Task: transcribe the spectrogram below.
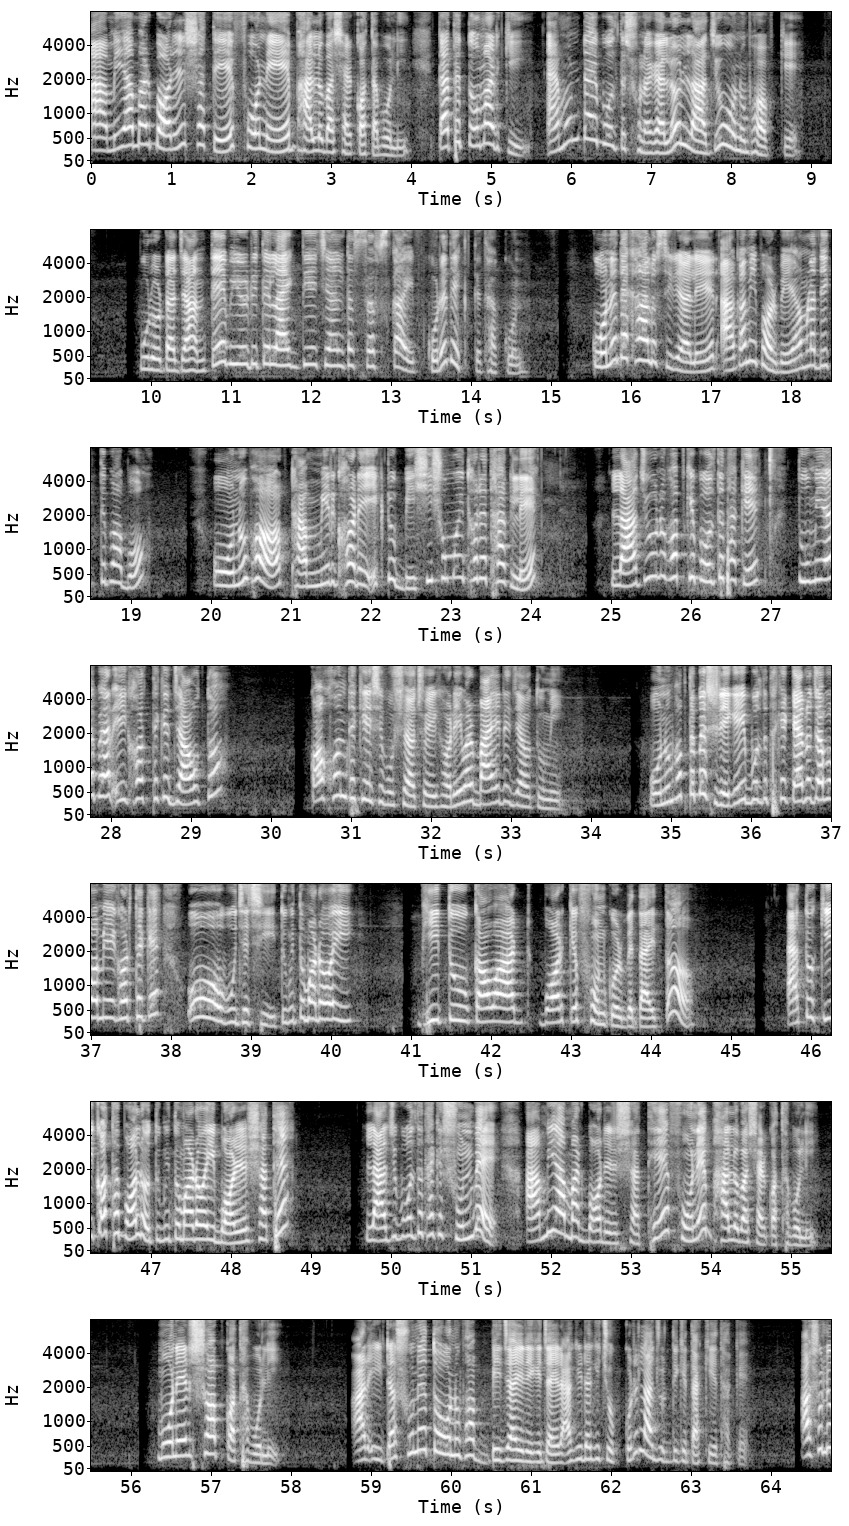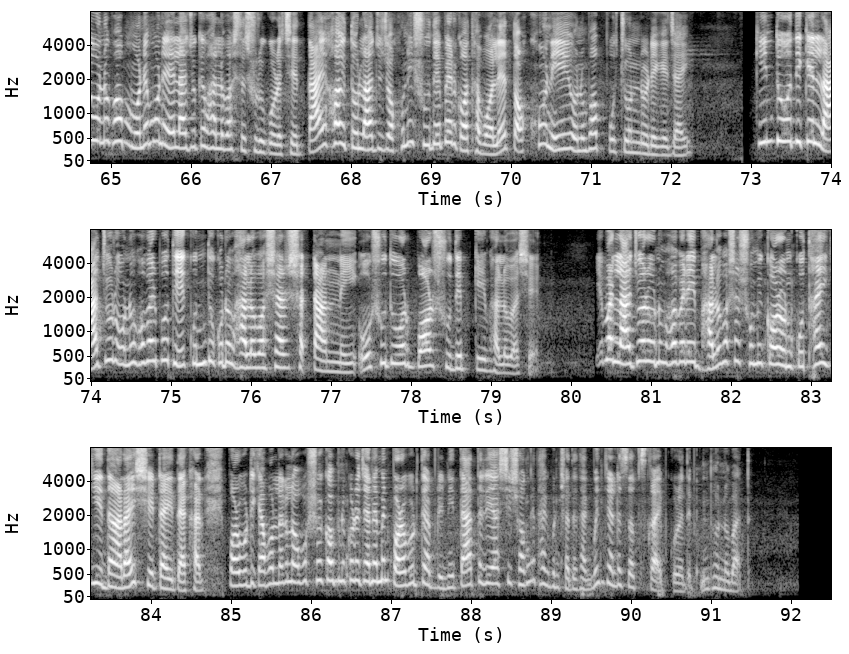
আমি আমার বরের সাথে ফোনে ভালোবাসার কথা বলি। তাতে তোমার কি? এমনটাই বলতে শোনা গেল লাজু অনুভবকে। পুরোটা জানতে ভিডিওটিতে লাইক দিয়ে চ্যানেলটা সাবস্ক্রাইব করে দেখতে থাকুন। কোণে দেখা আলো সিরিয়ালের আগামী পর্বে আমরা দেখতে পাব, অনুভব ঠাম্মির ঘরে একটু বেশি সময় ধরে থাকলে লাজু অনুভবকে বলতে থাকে, তুমি এবার এই ঘর থেকে যাও তো। কখন থেকে এসে বসে আছো এই ঘরে? এবার বাইরে যাও তুমি। অনুভব তো বেশ রেগেই বলতে থাকে, কেন যাব আমি এই ঘর থেকে? ও, বুঝেছি। তুমি তোমার ওই ভিতু, কাওয়ার্ড বরকে ফোন করবে, তাই তো? এত কি কথা বলো তুমি তোমার ওই বরের সাথে? লাজু বলতে থাকে, শুনবে? আমি আমার বরের সাথে ফোনে ভালোবাসার কথা বলি। মনের সব কথা বলি। আর এইটা শুনে তো অনুভব বেজায় রেগে যায়, রাগি রাগি চোখ করে লাজুর দিকে তাকিয়ে থাকে। আসলে অনুভব মনে মনে লাজুকে ভালোবাসতে শুরু করেছে। তাই হয়তো লাজু যখনই সুদেবের কথা বলে তখনই অনুভব প্রচণ্ড রেগে যায়। কিন্তু ওদিকে লাজুর অনুভবের প্রতি কিন্তু কোনো ভালোবাসার টান নেই। ও শুধু ওর বর সুদেবকেই ভালোবাসে। এবার লাজুয়ার অনুভবের এই ভালোবাসার সমীকরণ কোথায় গিয়ে দাঁড়ায় সেটাই দেখার। পরবর্তী কেমন লাগল অবশ্যই কমেন্ট করে জানাবেন। পরবর্তী আপডেট নিয়ে তাড়াতাড়ি আসছি। সঙ্গে থাকবেন, সাথে থাকবেন। চ্যানেলটা সাবস্ক্রাইব করে দেবেন। ধন্যবাদ।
